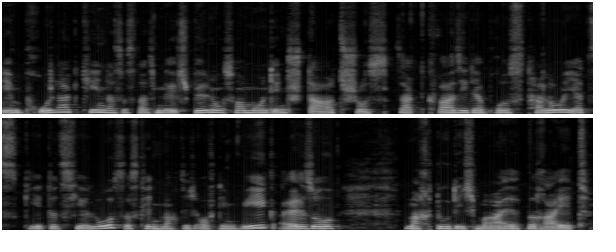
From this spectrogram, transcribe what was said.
dem Prolaktin, das ist das Milchbildungshormon, den Startschuss. Sagt quasi der Brust, hallo, jetzt geht es hier los, das Kind macht sich auf den Weg, also mach du dich mal bereit.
